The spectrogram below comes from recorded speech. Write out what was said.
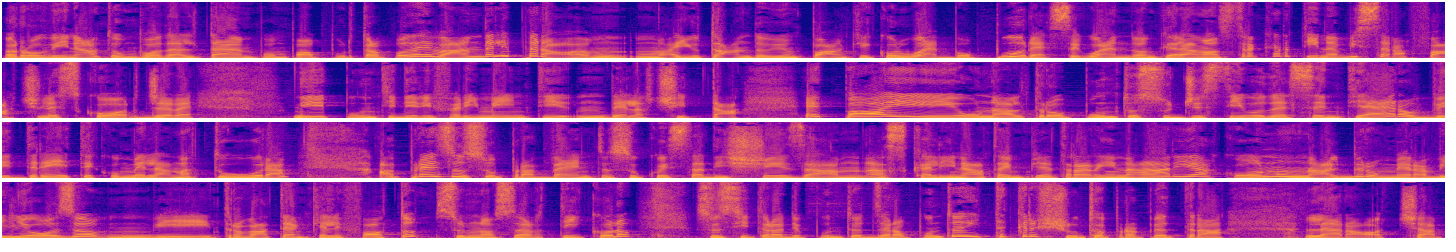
rovinato un po' dal tempo, un po' purtroppo dai vandali, però um, aiutandovi un po' anche col web oppure seguendo anche la nostra cartina vi sarà facile scorgere i punti di riferimenti mm, della città. E poi un altro punto suggestivo del sentiero, vedrete come la natura ha preso sopravvento vento su questa discesa a scalinata in pietra rinaria con un albero meraviglioso. Vi trovate anche le foto sul nostro articolo sul sito radio.0.it cresciuto proprio tra la roccia.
